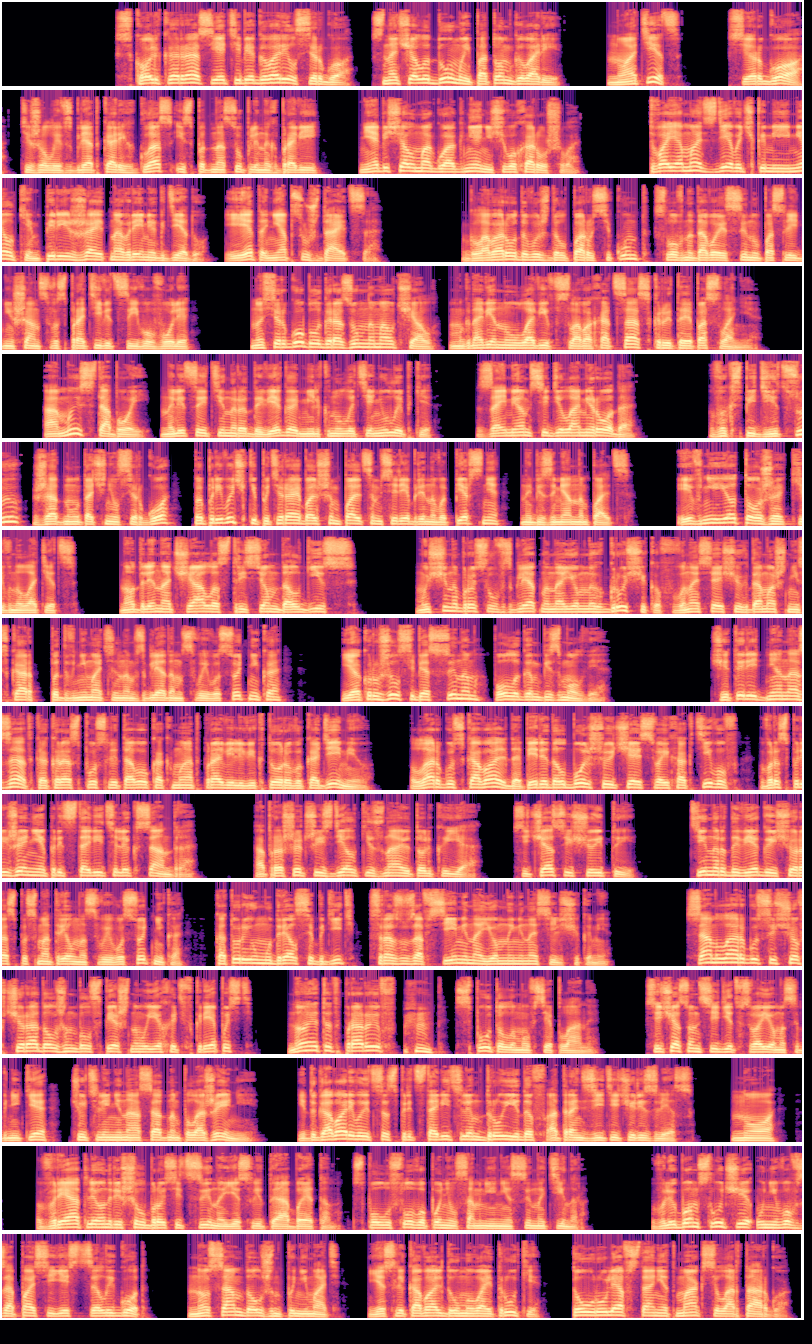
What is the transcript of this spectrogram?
«Сколько раз я тебе говорил, Серго, сначала думай, потом говори». «Но отец...» «Серго!» — тяжелый взгляд карих глаз из-под насупленных бровей не обещал магу огня ничего хорошего. Твоя мать с девочками и мелким переезжает на время к деду, и это не обсуждается. Глава рода выждал пару секунд, словно давая сыну последний шанс воспротивиться его воле, но Серго благоразумно молчал, мгновенно уловив в словах отца скрытое послание. «А мы с тобой», — на лице Тинера де Вега мелькнула тень улыбки, «займемся делами рода». «В экспедицию?» — жадно уточнил Серго, по привычке потирая большим пальцем серебряного перстня на безымянном пальце. «И в нее тоже», — кивнул отец. «Но для начала стрясем долги с...» Мужчина бросил взгляд на наемных грузчиков, выносящих домашний скарб под внимательным взглядом своего сотника, и окружил себя сыном пологом безмолвия. Четыре дня назад, как раз после того, как мы отправили Виктора в академию, Ларгус Кавальда передал большую часть своих активов в распоряжение представителя Ксандра. О прошедшей сделке знаю только я. Сейчас еще и ты. Тинер де Вега еще раз посмотрел на своего сотника, который умудрялся бдить сразу за всеми наемными носильщиками. Сам Ларгус еще вчера должен был спешно уехать в крепость, Но этот прорыв хм, спутал ему все планы. Сейчас он сидит в своем особняке, чуть ли не на осадном положении, и договаривается с представителем друидов о транзите через лес. Но вряд ли он решил бросить сына, если ты об этом. С полуслова понял сомнение сына Тинер. В любом случае у него в запасе есть целый год, но сам должен понимать, если Ковальда умывает руки, то у руля встанет Макси Лартарго.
